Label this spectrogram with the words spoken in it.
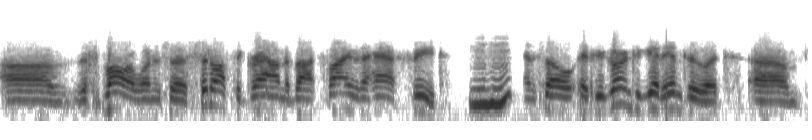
uh, the smaller ones, uh, sit off the ground about five and a half feet, Mm-hmm. and so if you're going to get into it, um,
